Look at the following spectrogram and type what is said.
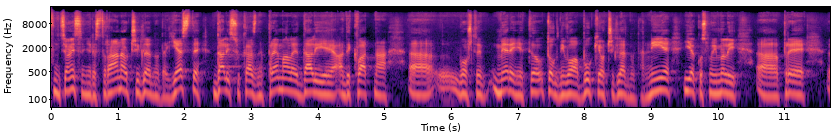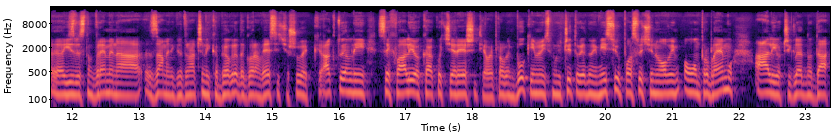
funkcionisanje restorana, očigledno da jeste, da li su kazne premale, da li je adekvatna uopšte merenje tog nivoa buke, očigledno da nije, iako smo imali pre uh, izvesnog vremena zamenik gradonačelnika Beograda Goran Vesić, još uvek aktuelni, se hvalio kako će rešiti ovaj problem buke. Imali smo i čitav jednu emisiju posvećenu ovim, ovom problemu, ali očigledno da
